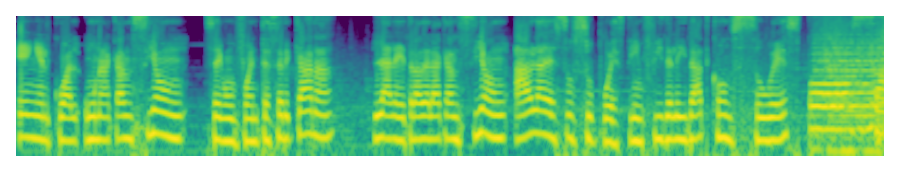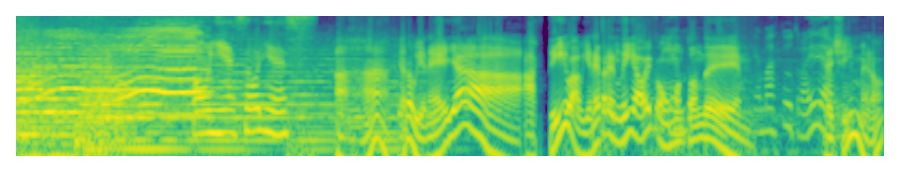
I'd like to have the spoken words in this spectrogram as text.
en el cual una canción, según fuente cercana, la letra de la canción habla de su supuesta infidelidad con su esposa. Oh yes, oh. Ajá. Claro, viene ella activa, viene prendida hoy con un ¿Qué- montón de, ¿Qué más tú traes, de diablo? chisme, ¿no?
